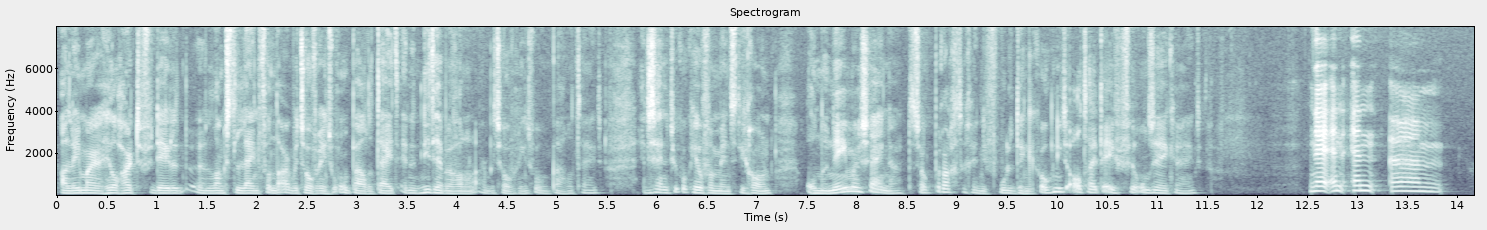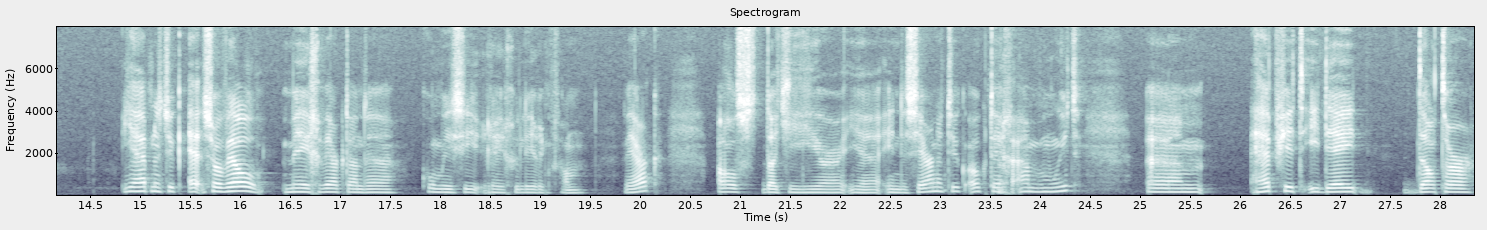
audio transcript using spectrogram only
alleen maar heel hard te verdelen langs de lijn van de arbeidsovereenkomst voor een bepaalde tijd en het niet hebben van een arbeidsovereenkomst voor een bepaalde tijd. En er zijn natuurlijk ook heel veel mensen die gewoon ondernemers zijn. Nou, dat is ook prachtig. En die voelen denk ik ook niet altijd evenveel onzekerheid. Nee, en, en um, je hebt natuurlijk zowel meegewerkt aan de commissie regulering van werk... als dat je hier je in de CER natuurlijk ook tegenaan bemoeit. Um, heb je het idee dat er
